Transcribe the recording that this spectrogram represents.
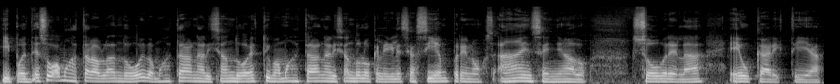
Y pues de eso vamos a estar hablando hoy. Vamos a estar analizando esto y vamos a estar analizando lo que la iglesia siempre nos ha enseñado sobre la Eucaristía.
